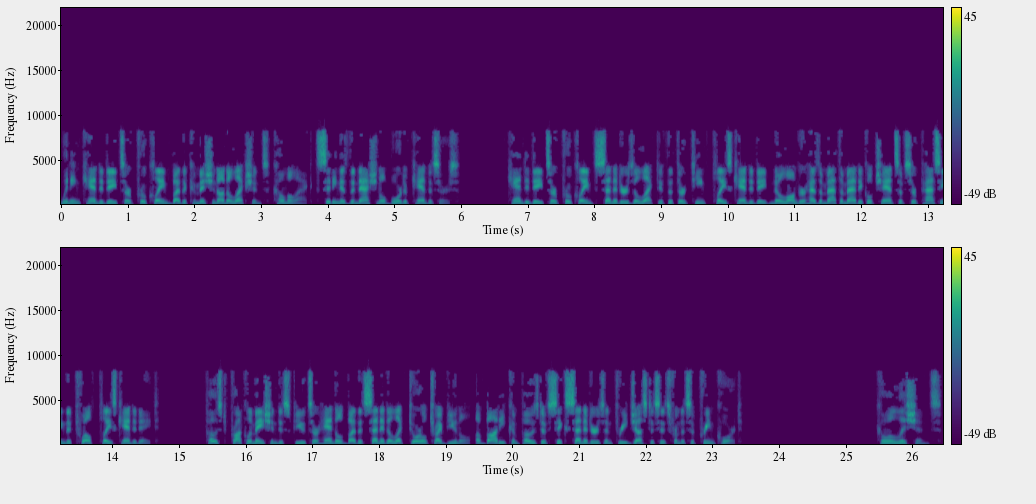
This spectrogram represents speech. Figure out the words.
Winning candidates are proclaimed by the Commission on Elections COMELEC, sitting as the National Board of Canvassers. Candidates are proclaimed senators-elect if the 13th-place candidate no longer has a mathematical chance of surpassing the 12th-place candidate. Post-proclamation disputes are handled by the Senate Electoral Tribunal, a body composed of six senators and three justices from the Supreme Court. Coalitions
